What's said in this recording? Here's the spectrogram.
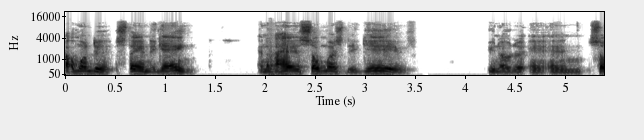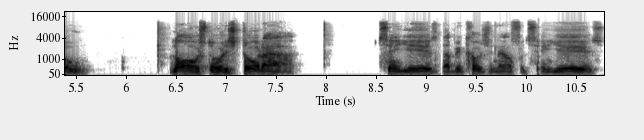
I wanted to stay in the game, and I had so much to give, you know, and, and so, long story short, I, ten years, I've been coaching now for ten years,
